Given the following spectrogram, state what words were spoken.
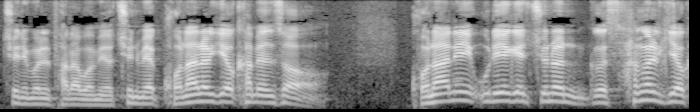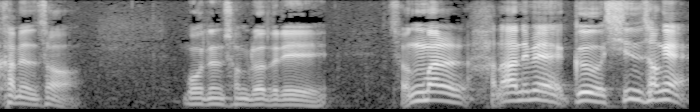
주님을 바라보며 주님의 고난을 기억하면서 고난이 우리에게 주는 그 상을 기억하면서 모든 성도들이 정말 하나님의 그 신성에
